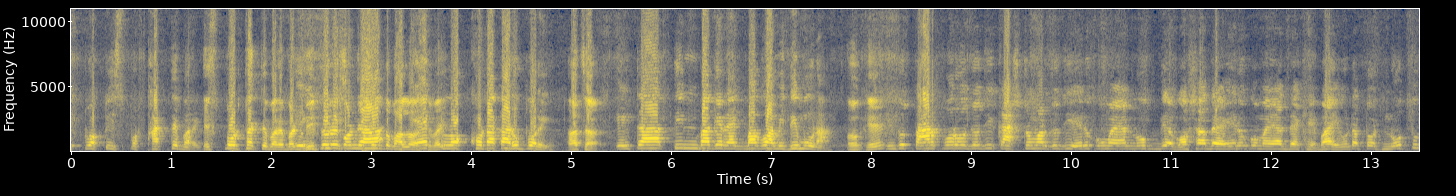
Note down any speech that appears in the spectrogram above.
একটু একটু স্পট থাকতে পারে। স্পোর্ট থাকতে পারে বাট ভিতরে কন্ডিশন তো ভালো আছে ভাই। লক্ষ টাকার উপরে। আচ্ছা। এটা তিন ভাগের এক ভাগও আমি দিব না। ওকে কিন্তু তারপরও যদি কাস্টমার যদি এরকম আয়া নখ দিয়ে ঘষা দেয় এরকম আয়া দেখে ভাই ওটা তো নতুন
